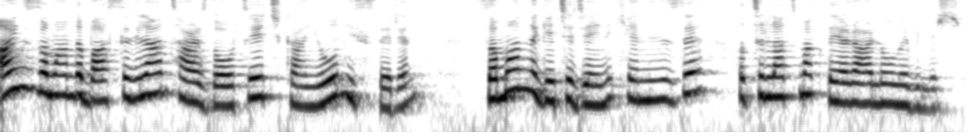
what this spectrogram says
aynı zamanda bahsedilen tarzda ortaya çıkan yoğun hislerin zamanla geçeceğini kendinize hatırlatmak da yararlı olabilir.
